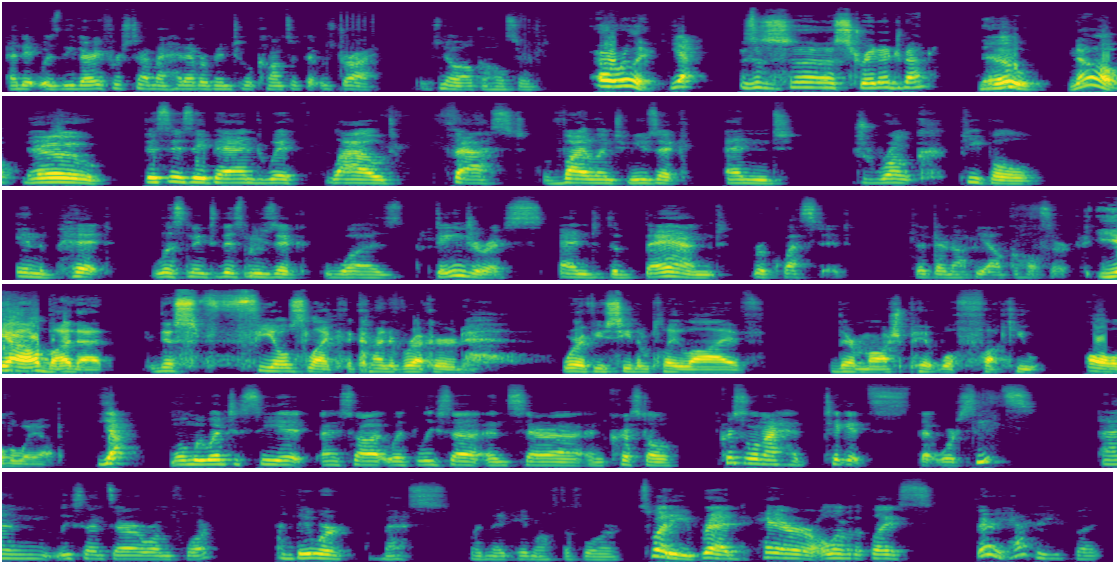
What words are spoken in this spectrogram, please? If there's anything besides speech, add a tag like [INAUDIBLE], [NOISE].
and it was the very first time I had ever been to a concert that was dry. There was no alcohol served. Oh, really? Yeah. Is this a straight edge band? No, No. No, this is a band with loud, fast, violent music and drunk people in the pit. Listening to this music was dangerous, and the band requested that there not be alcohol served. Yeah, I'll buy that. This feels like the kind of record where if you see them play live, their mosh pit will fuck you all the way up. Yeah, when we went to see it, I saw it with Lisa and Sarah and Crystal. Crystal and I had tickets that were seats, and Lisa and Sarah were on the floor. And they were a mess when they came off the floor. Sweaty, red hair all over the place. Very happy, but.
